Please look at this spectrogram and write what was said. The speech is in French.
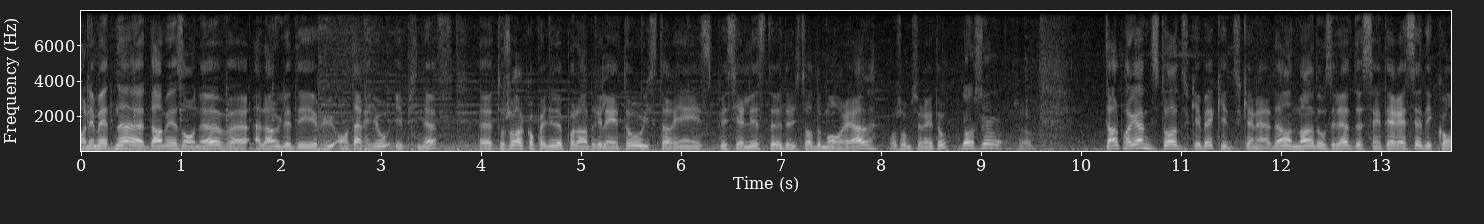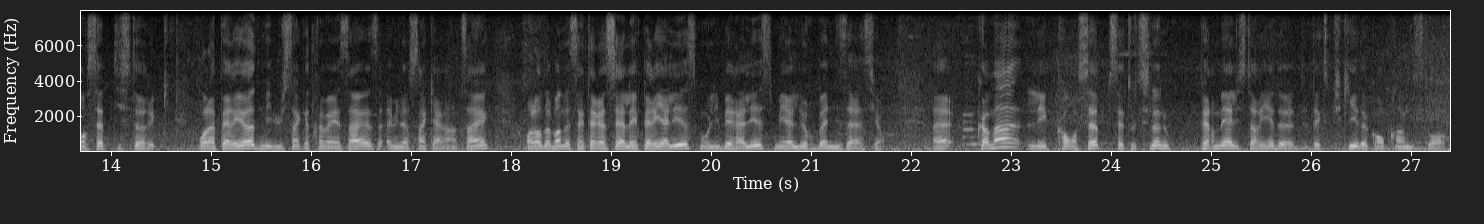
On est maintenant dans Maisonneuve, euh, à l'angle des rues Ontario et Pineuf, euh, toujours accompagné de Paul-André Linteau, historien et spécialiste de l'histoire de Montréal. Bonjour, M. Linteau. Bonjour. Dans le programme d'histoire du Québec et du Canada, on demande aux élèves de s'intéresser à des concepts historiques. Pour la période 1896 à 1945, on leur demande de s'intéresser à l'impérialisme, au libéralisme et à l'urbanisation. Euh, comment les concepts, cet outil-là, nous permet à l'historien d'expliquer, de, de comprendre l'histoire?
